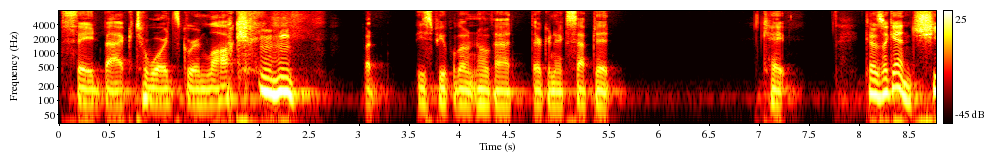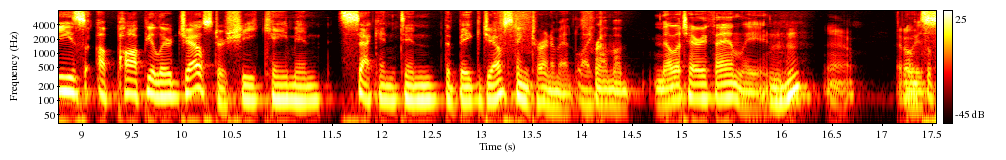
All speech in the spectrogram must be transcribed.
fade back towards Grimloche. Mm-hmm. but these people don't know that. They're going to accept it. Okay. Because again, she's a popular jouster. She came in second in the big jousting tournament. Like, From a military family and Yeah. I don't has suppose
